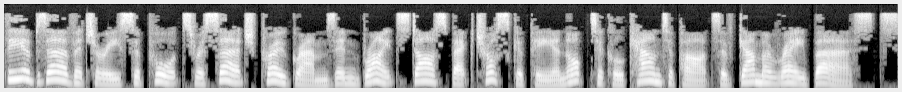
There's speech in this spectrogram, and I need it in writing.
The observatory supports research programs in bright star spectroscopy and optical counterparts of gamma-ray bursts.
